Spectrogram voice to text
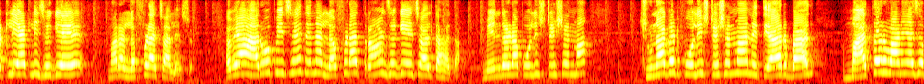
આટલી આટલી જગ્યાએ મારા લફડા ચાલે છે. હવે આ આરોપી છે, તેના લફડા ત્રણ જગ્યાએ ચાલતા હતા. મેંદરડા પોલીસ સ્ટેશનમાં, જુનાગઢ પોલીસ સ્ટેશનમાં અને ત્યારબાદ માતરવાણિયા જે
